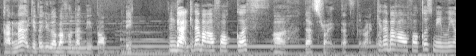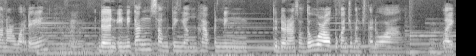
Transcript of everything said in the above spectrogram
Karena kita juga bakal ganti topik. Enggak, kita bakal fokus. Oh, that's right. That's the right Kita bakal fokus mainly on our wedding. Mhm. Dan ini kan something yang happening to the rest of the world, bukan cuma kita doang. Mhm. Like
